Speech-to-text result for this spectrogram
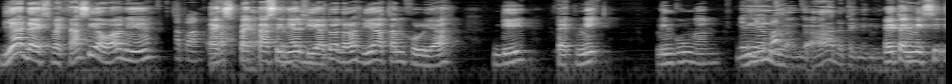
dia ada ekspektasi awalnya apa? ekspektasinya ekspektasi? dia tuh adalah dia akan kuliah di teknik lingkungan Demi apa? enggak enggak ada teknik lingkungan. eh teknik sih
